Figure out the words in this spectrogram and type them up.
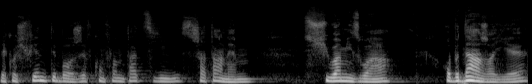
jako święty Boży, w konfrontacji z szatanem, z siłami zła, obdarza je.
